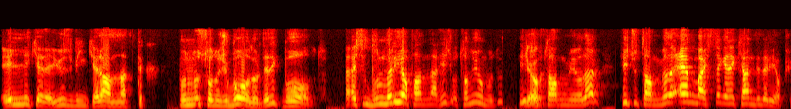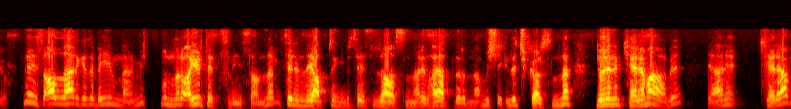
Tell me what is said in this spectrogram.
50 kere 100 bin kere anlattık. Bunun sonucu bu olur dedik bu oldu. Yani şimdi bunları yapanlar hiç utanıyor mudur? Hiç Yok. utanmıyorlar. Hiç utanmıyorlar. En başta gene kendileri yapıyor. Neyse Allah herkese beyin vermiş. Bunları ayırt etsin insanlar. Senin de yaptığın gibi sessiz alsınlar ya da hayatlarından bir şekilde çıkarsınlar. Dönelim Kerem abi. Yani Kerem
